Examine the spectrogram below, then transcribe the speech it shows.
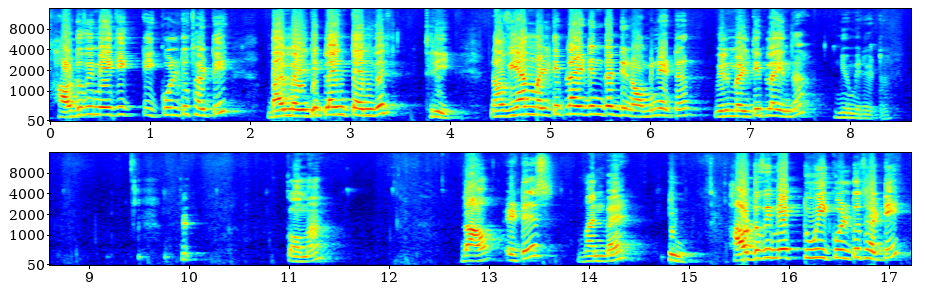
How do we make it equal to 30? By multiplying 10 with 3. Now we have multiplied in the denominator, we will multiply in the numerator. Comma. Now it is 1 by 2. How do we make 2 equal to 30?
